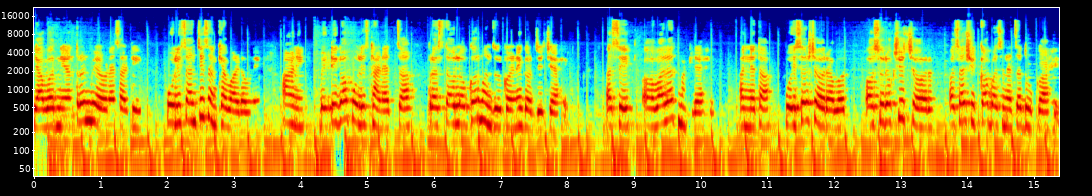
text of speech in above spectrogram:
यावर नियंत्रण मिळवण्यासाठी पोलिसांची संख्या वाढवणे आणि बेटेगाव पोलीस ठाण्याचा प्रस्ताव लवकर मंजूर करणे गरजेचे आहे असे अहवालात म्हटले आहे. अन्यथा बोईसर शहरावर असुरक्षित शहर असा शिक्का बसण्याचा धोका आहे.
